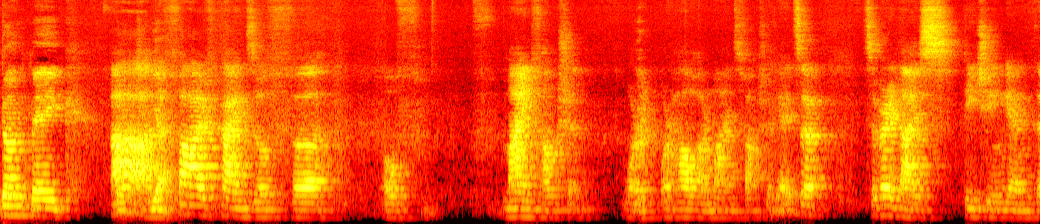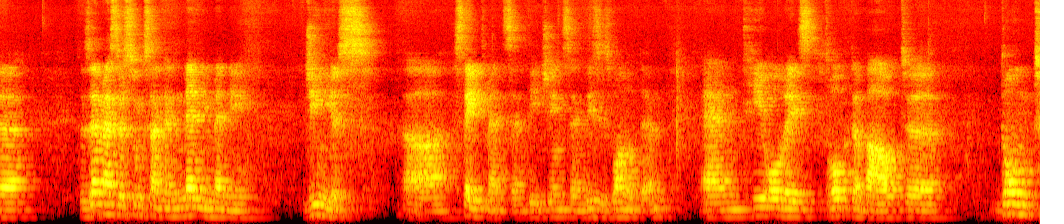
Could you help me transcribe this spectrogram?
Don't make... Ah, Yeah. the five kinds of, uh, of mind function, or, or how our minds function. Yeah, it's a, it's a very nice teaching, and uh, the Zen Master Seung Sahn had many, many genius uh, statements and teachings, and this is one of them. And he always talked about uh, don't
